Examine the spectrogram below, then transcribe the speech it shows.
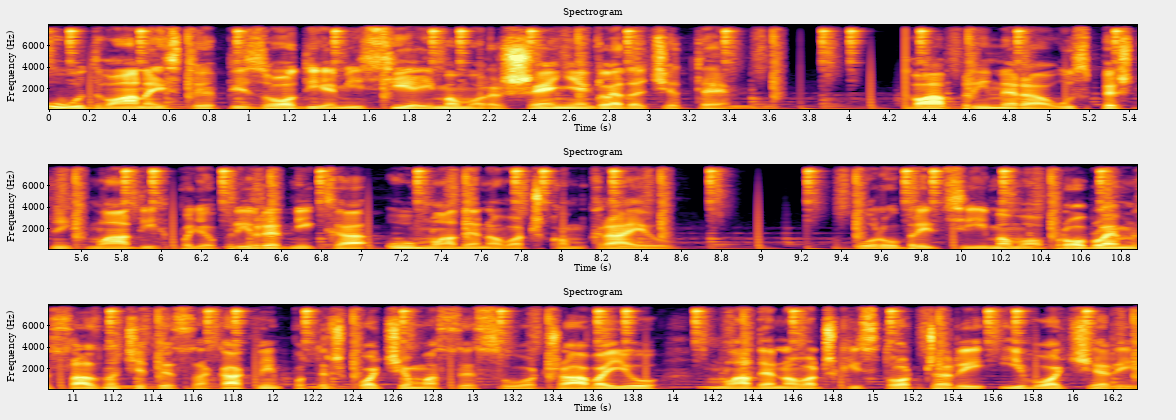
U 12. epizodi emisije Imamo rešenje gledat ćete dva primjera uspešnih mladih poljoprivrednika u Mladenovačkom kraju. U rubrici Imamo problem saznaćete sa kakvim poteškoćama se suočavaju mladenovački stočari i voćari.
